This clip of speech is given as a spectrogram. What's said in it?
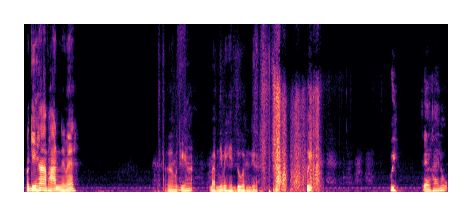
เมื่อกี้ห้าพันเห็นไหมเออเมื่อกี้ฮะแบบนี้ไม่เห็นดูแบบนี้เลยเฮ้ยหุ้ย เสียงใครลูก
